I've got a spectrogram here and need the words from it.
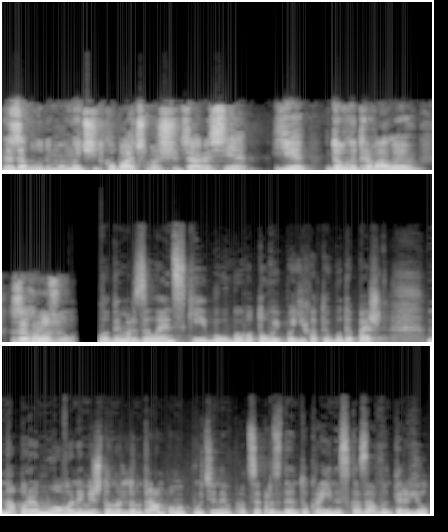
не забудемо. Ми чітко бачимо, що ця Росія є довготривалою загрозою. Володимир Зеленський був би готовий поїхати в Будапешт на перемовини між Дональдом Трампом і Путіним. Про це президент України сказав в інтерв'ю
